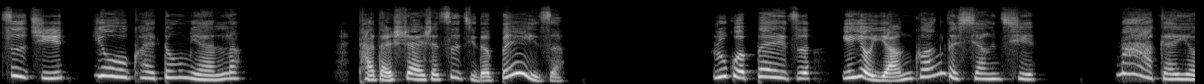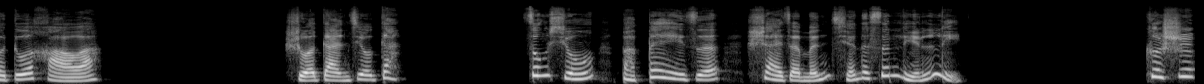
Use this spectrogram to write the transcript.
自己又快冬眠了，他得晒晒自己的被子。如果被子也有阳光的香气，那该有多好啊！说干就干。棕熊把被子晒在门前的森林里。可是，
